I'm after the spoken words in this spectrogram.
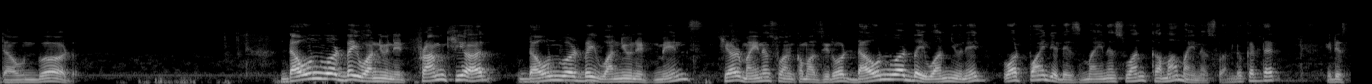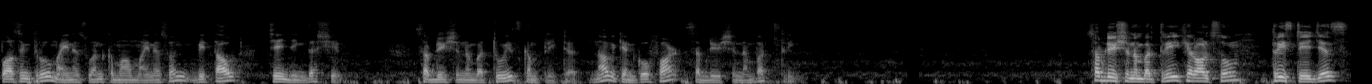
downward. Downward by 1 unit. From here downward by 1 unit means here minus 1 comma 0 downward by 1 unit what point it is? Minus 1 comma minus 1 look at that. It is passing through minus 1 comma minus 1 without changing the shape. Subdivision number 2 is completed. Now we can go for subdivision number 3 subdivision number 3 here also. Three stages.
